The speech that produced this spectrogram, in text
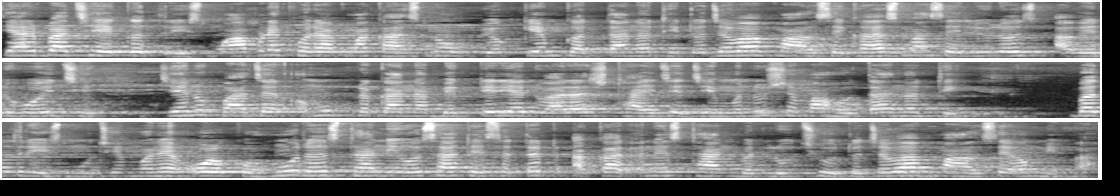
ત્યારબાદ છે એકત્રીસમું. આપણે ખોરાકમાં ઘાસનો ઉપયોગ કેમ કરતા નથી? તો જવાબમાં આવશે, ઘાસમાં સેલ્યુલોઝ આવેલું હોય છે, જેનું પાચન અમુક પ્રકારના બેક્ટેરિયા દ્વારા જ થાય છે, જે મનુષ્યમાં હોતા નથી. બત્રીસમું છે. મને ઓળખો. હું રસધાનીઓ સાથે સતત આકાર અને સ્થાન બદલું છું. તો જવાબમાં આવશે અમીબા.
